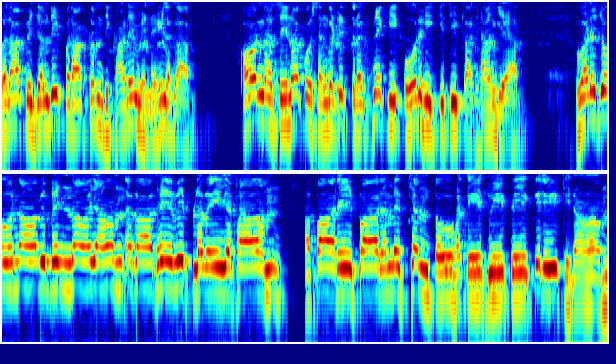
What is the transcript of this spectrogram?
कदापि जल्दी पराक्रम दिखाने में नहीं लगा और न सेना को संगठित रखने की ओर ही किसी का ध्यान गया। वणजो ना विभिन्नायाम अगाधे विप्लवे यथा, अपारे पारमिक्षंतो हते द्वीपे किरीटिनाम।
